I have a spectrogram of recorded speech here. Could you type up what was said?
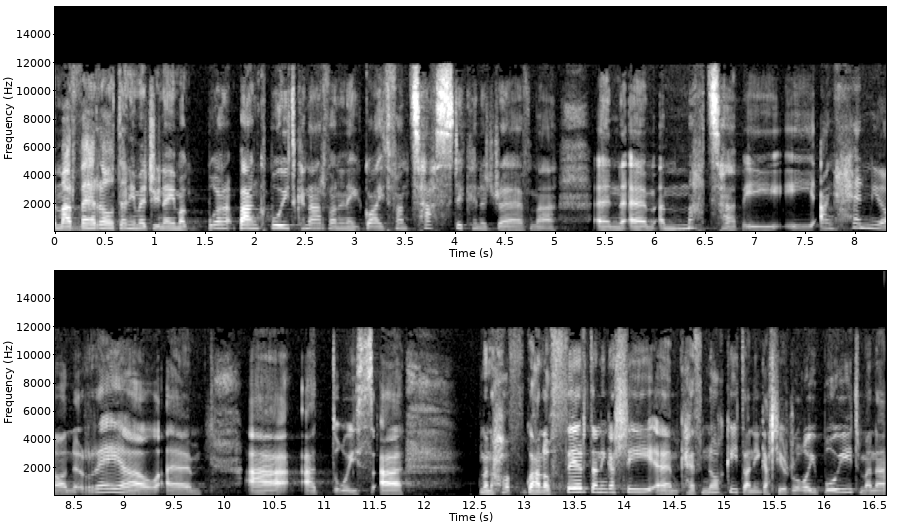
ymarferol da ni medru wneud. Mae Banc Bwyd Cynarfon yn gwneud gwaith ffantastig yn y dref yma yn um, ymatab i, i anghenion real um, a, a dwys. A, Mae'n gwahanol ffyrdd da ni'n gallu um, cefnogi, da ni'n gallu roi bwyd, mae yna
